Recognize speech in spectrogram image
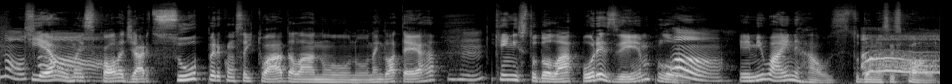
Nossa. Que é uma escola de arte super conceituada lá no, no- na Inglaterra. Quem estudou lá, por exemplo, Uhum. Ah, Amy Winehouse estudou nessa escola.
